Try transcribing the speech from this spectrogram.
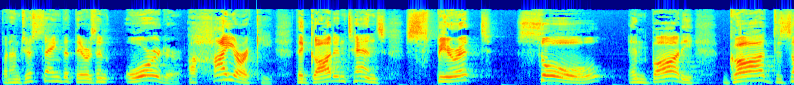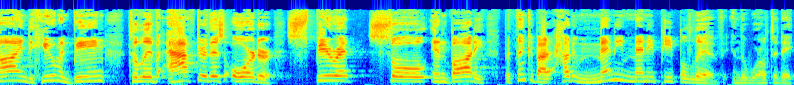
But I'm just saying that there's an order, a hierarchy that God intends spirit, soul, and body. God designed the human being to live after this order spirit, soul, and body. But think about it how do many, many people live in the world today?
